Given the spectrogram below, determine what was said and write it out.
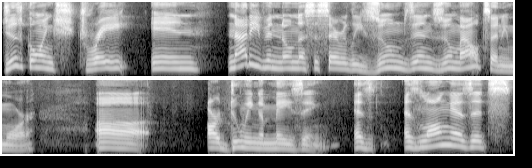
Just going straight in, not even no necessarily zooms in, zoom outs anymore, uh, are doing amazing. As as long as it's,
